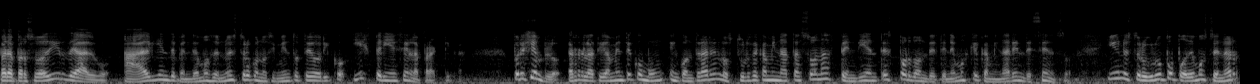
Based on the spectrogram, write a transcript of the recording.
Para persuadir de algo a alguien dependemos de nuestro conocimiento teórico y experiencia en la práctica. Por ejemplo, es relativamente común encontrar en los tours de caminata zonas pendientes por donde tenemos que caminar en descenso, y en nuestro grupo podemos tener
